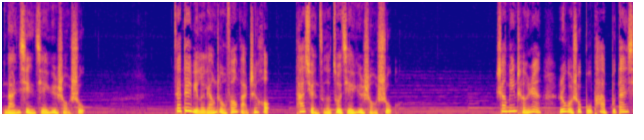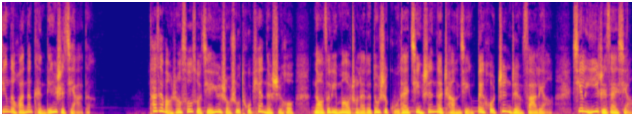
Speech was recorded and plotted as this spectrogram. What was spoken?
男性节育手术。在对比了两种方法之后，他选择做节育手术。尚斌承认，如果说不怕不担心的话，那肯定是假的。他在网上搜索节育手术图片的时候，脑子里冒出来的都是古代净身的场景，背后阵阵发凉，心里一直在想：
